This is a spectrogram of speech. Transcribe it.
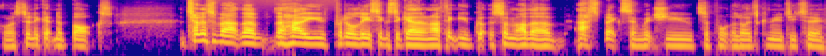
or a syndicate in a box tell us about the, the how you put all these things together, and I think you've got some other aspects in which you support the Lloyd's community too.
